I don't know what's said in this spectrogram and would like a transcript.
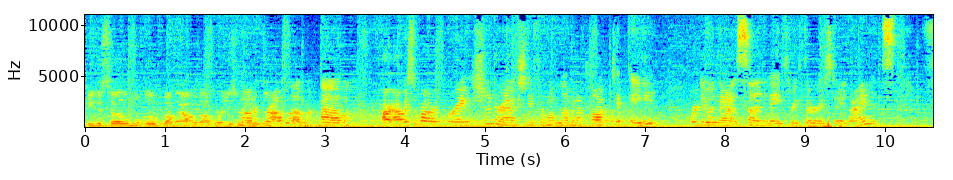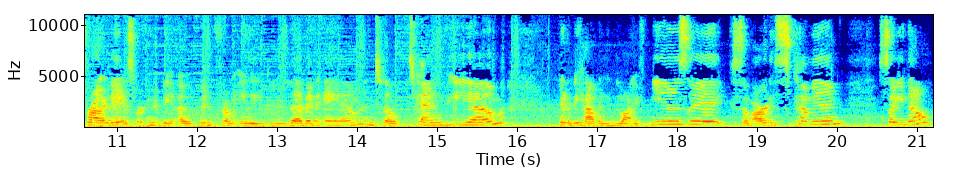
Can you just tell them a little bit about the hours of operation? Not a problem. Um, our hours of operation are actually from 11 o'clock to 8. We're doing that Sunday through Thursday nights. Fridays, we're going to be open from 11 a.m. until 10 p.m. We're Going to be having live music, some artists come in. So, you know,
